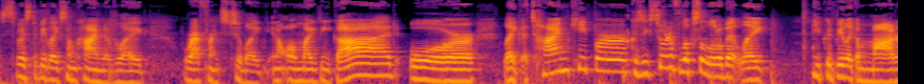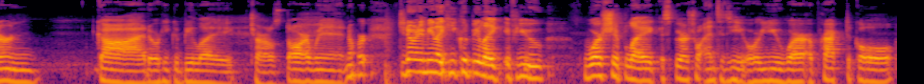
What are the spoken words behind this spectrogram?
supposed to be like some kind of like reference to like an almighty god or like a timekeeper because he sort of looks a little bit like he could be like a modern god or he could be like Charles Darwin or do you know what I mean like he could be like if you worship like a spiritual entity or you were a practical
